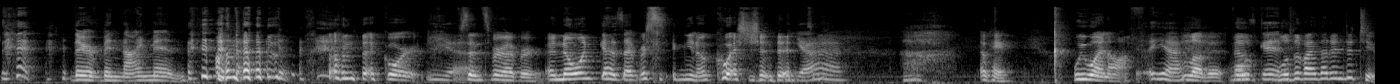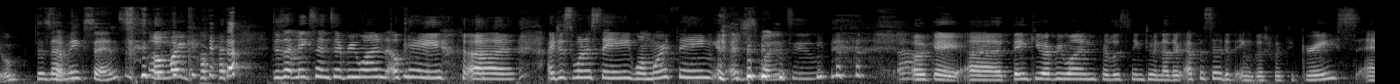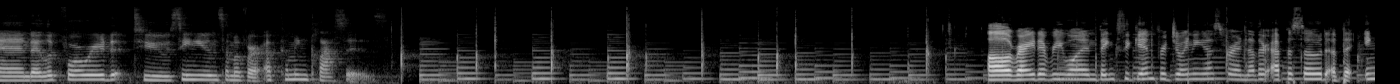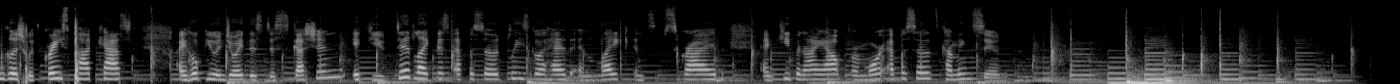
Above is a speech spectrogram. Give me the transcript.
There have been nine men on the, on the court Yeah. since forever, and no one has ever, you know, questioned it. yeah. Okay, we went off. Yeah. Love it. That we'll, was good. We'll divide that into two. Does that So- make sense? Oh my god. Does that make sense, everyone? Okay. Uh, I just want to say one more thing. I just wanted to. okay. Uh, thank you, everyone, for listening to another episode of English with Grace, and I look forward to seeing you in some of our upcoming classes. All right, everyone. Thanks again for joining us for another episode of the English with Grace podcast. I hope you enjoyed this discussion. If you did like this episode, please go ahead and like and subscribe and keep an eye out for more episodes coming soon.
